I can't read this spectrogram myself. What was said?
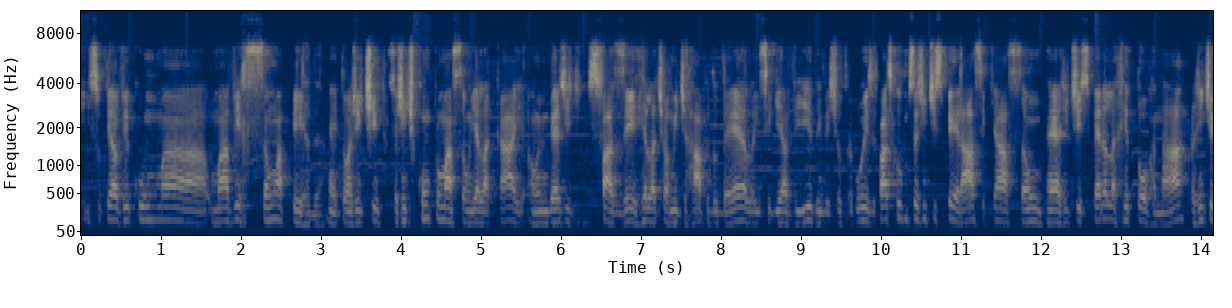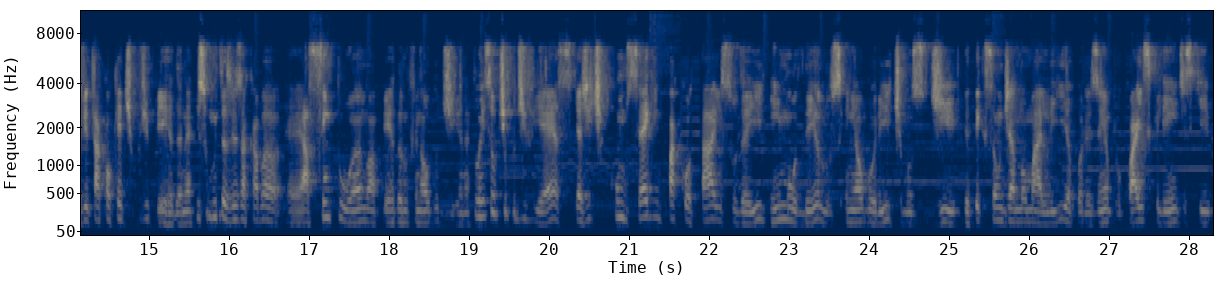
isso tem a ver com uma, uma aversão aversão à perda. Né? Então a gente, se a gente compra uma ação e ela cai, ao invés de desfazer relativamente rápido dela e seguir a vida, investir outra coisa, quase como se a gente esperasse que a ação, né, a gente espera ela retornar para a gente evitar qualquer tipo de perda, né? Isso muitas vezes acaba é, acentuando a perda no final do dia, né? Então esse é o tipo de viés que a gente consegue empacotar isso daí em modelos, em algoritmos de detecção de anomalia, por exemplo, quais clientes que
